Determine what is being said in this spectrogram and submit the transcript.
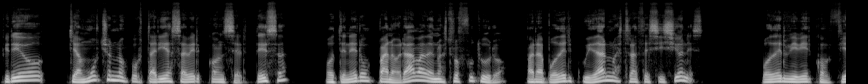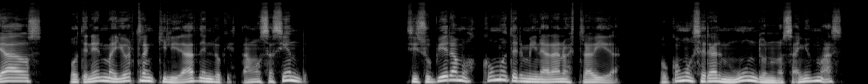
Creo que a muchos nos gustaría saber con certeza o tener un panorama de nuestro futuro para poder cuidar nuestras decisiones, poder vivir confiados o tener mayor tranquilidad en lo que estamos haciendo. Si supiéramos cómo terminará nuestra vida o cómo será el mundo en unos años más,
